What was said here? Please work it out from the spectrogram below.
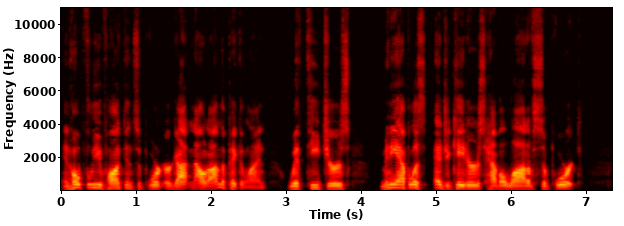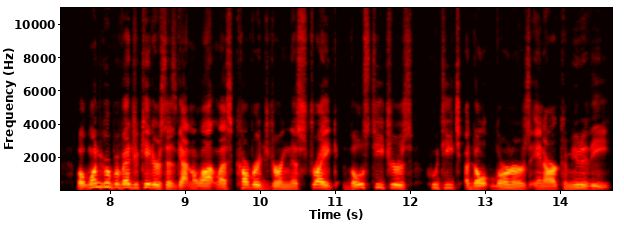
and hopefully you've honked in support or gotten out on the picket line with teachers. Minneapolis educators have a lot of support. But one group of educators has gotten a lot less coverage during this strike those teachers who teach adult learners in our community.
